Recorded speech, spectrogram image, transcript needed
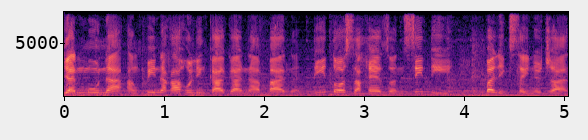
Yan muna ang pinakahuling kaganapan dito sa Quezon City. Balik sa inyo dyan.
